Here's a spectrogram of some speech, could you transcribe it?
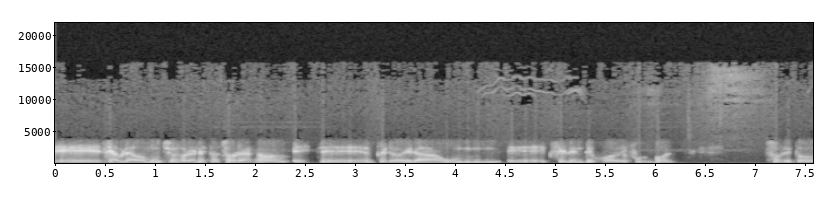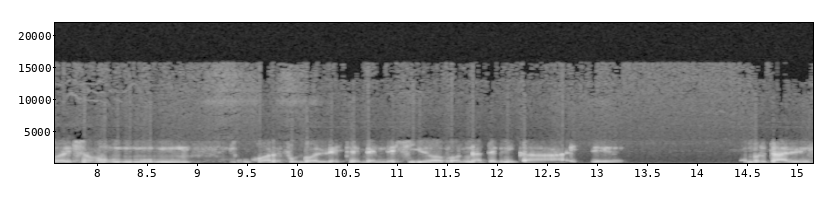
eh, se ha hablado mucho ahora en estas horas, ¿no? Este, pero era un eh, excelente jugador de fútbol, sobre todo eso, un, un jugador de fútbol este, bendecido con una técnica este, brutal,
